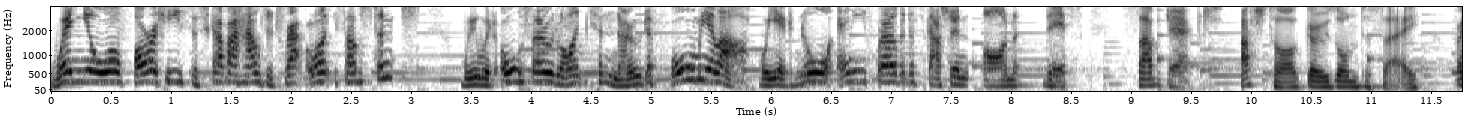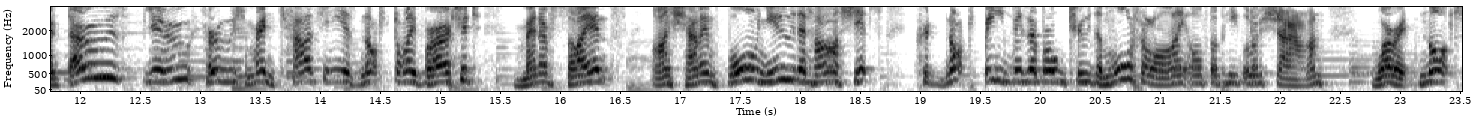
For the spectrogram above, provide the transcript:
When your authorities discover how to trap like substance, we would also like to know the formula. We ignore any further discussion on this subject. Ashtar goes on to say, For those few whose mentality is not diverted, men of science, I shall inform you that our ships could not be visible to the mortal eye of the people of Shan were it not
